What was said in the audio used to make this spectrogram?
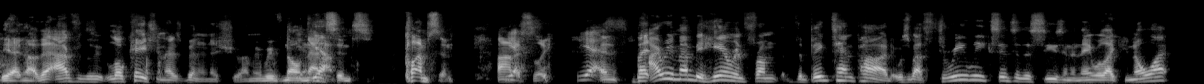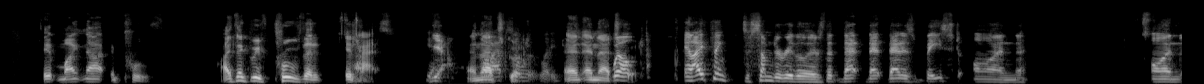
yeah, no, the, the location has been an issue. I mean, we've known that yeah. since Clemson, honestly. Yes. And But I remember hearing from the Big Ten pod, it was about three weeks into the season, and they were like, you know what? It might not improve. I think we've proved that it, it has. Yeah. And that's oh, good. And and that's well, good. and I think to some degree though is that that that that is based on on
